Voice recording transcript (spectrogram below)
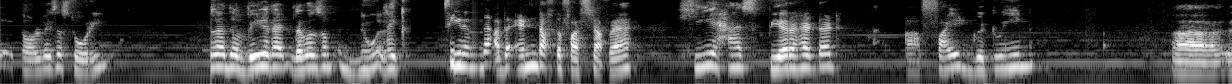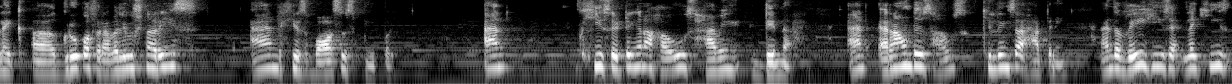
it's always a story. The way that there was some new like scene the, at the end of the first half where he has spearheaded a fight between uh, like a group of revolutionaries and his boss's people and he's sitting in a house having dinner. And around his house killings are happening. And the way he's like he's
